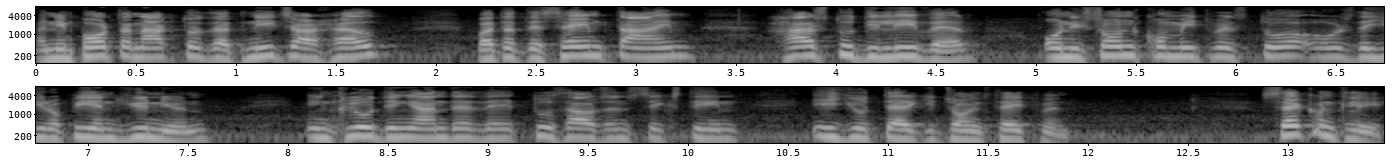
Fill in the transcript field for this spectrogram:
an important actor that needs our help, but at the same time has to deliver on its own commitments towards the European Union, including under the 2016 EU-Turkey joint statement. Secondly,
